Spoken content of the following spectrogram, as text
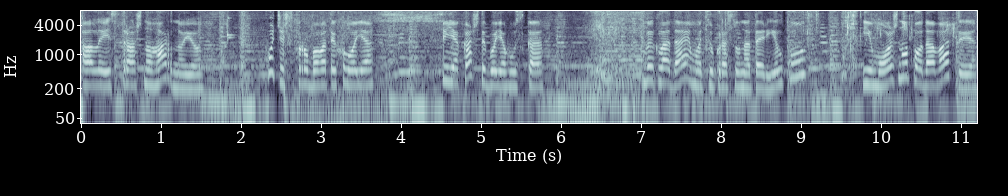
але й страшно гарною. Хочеш спробувати, Хлоя? Яка ж ти боягузка? Викладаємо цю красу на тарілку і можна подавати.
